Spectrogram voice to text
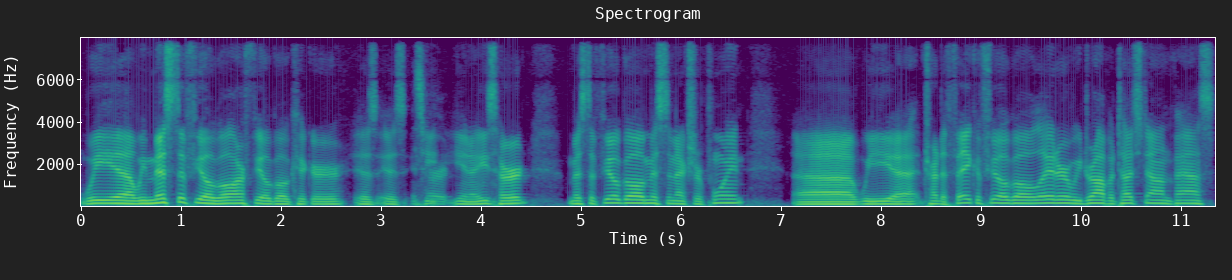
We uh, we missed a field goal. Our field goal kicker is is Is he- hurt. You know he's hurt. Missed a field goal. Missed an extra point. Uh, we uh, tried to fake a field goal later. We drop a touchdown pass.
